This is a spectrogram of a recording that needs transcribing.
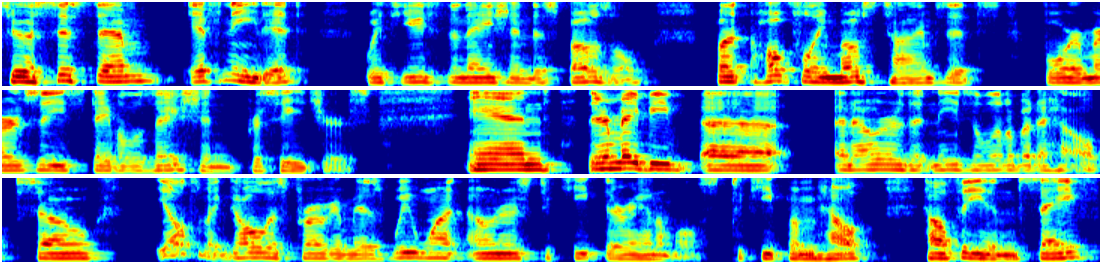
to assist them, if needed, with euthanasia and disposal. But hopefully, most times it's for emergency stabilization procedures. And there may be uh, an owner that needs a little bit of help. So the ultimate goal of this program is we want owners to keep their animals, to keep them health, healthy and safe.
